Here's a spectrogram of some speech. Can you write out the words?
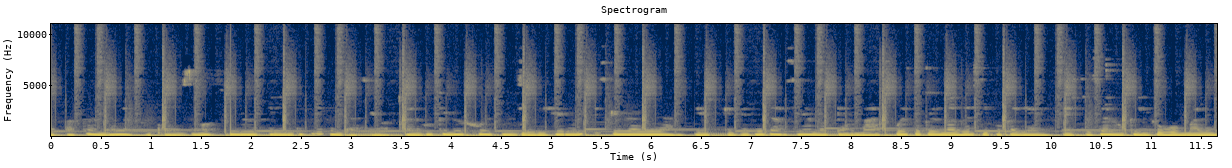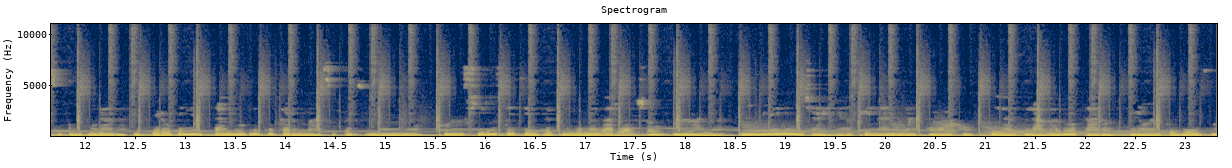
opacando las otras dos, pero excelente presentación. Algo que los jueces le dijeron es que era de arte, que debe darse a notar más, puesto que es más del tipo callado. Esto es algo que le jugó mal en su temporada. Espero que en esta logre sacar más su personalidad. Con los giros que siempre tienden a darle al show, Mariah India y Jaina quedaron hasta abajo y las dragas votaron, pero antes de eso,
